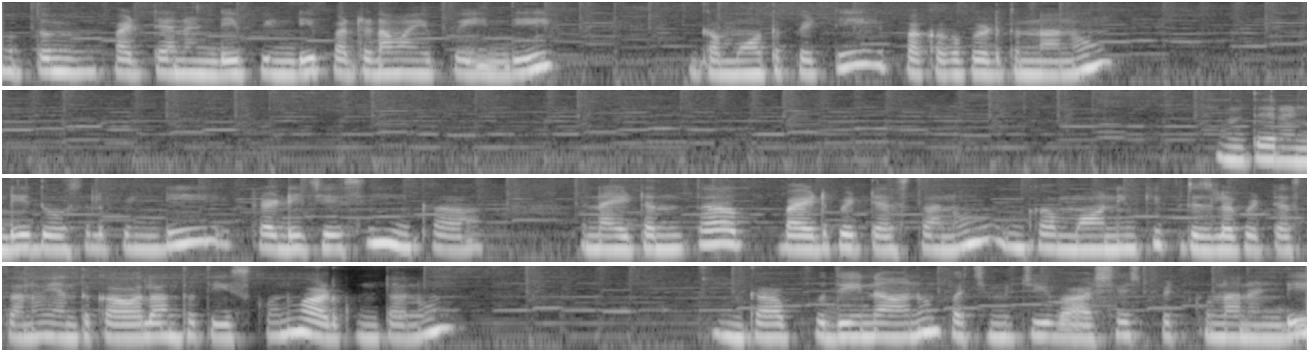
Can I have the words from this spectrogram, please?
మొత్తం పట్టానండి పిండి పట్టడం అయిపోయింది. ఇంకా మూత పెట్టి పక్కకు పెడుతున్నాను. అంతేనండి దోశల పిండి రెడీ చేసి ఇంకా నైట్ అంతా బయట పెట్టేస్తాను. ఇంకా మార్నింగ్కి ఫ్రిడ్జ్లో పెట్టేస్తాను. ఎంత కావాలో అంత తీసుకొని వాడుకుంటాను. ఇంకా పుదీనాను పచ్చిమిర్చి వాష్ చేసి పెట్టుకున్నానండి.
